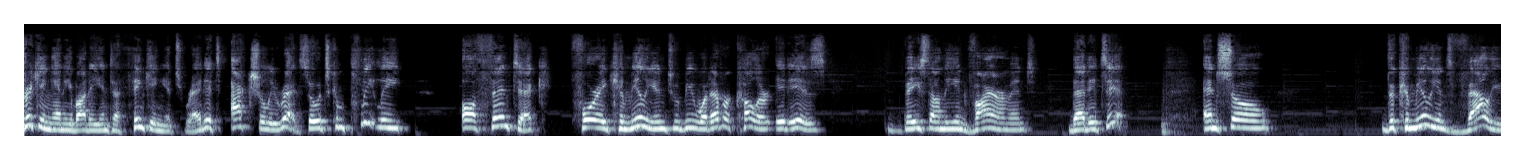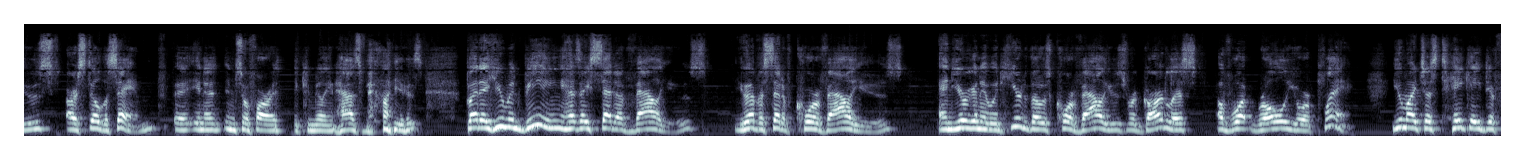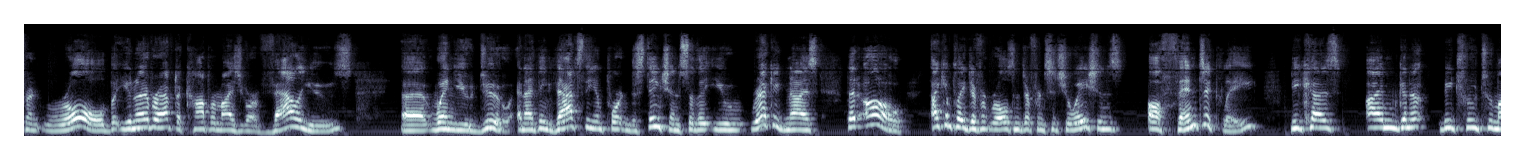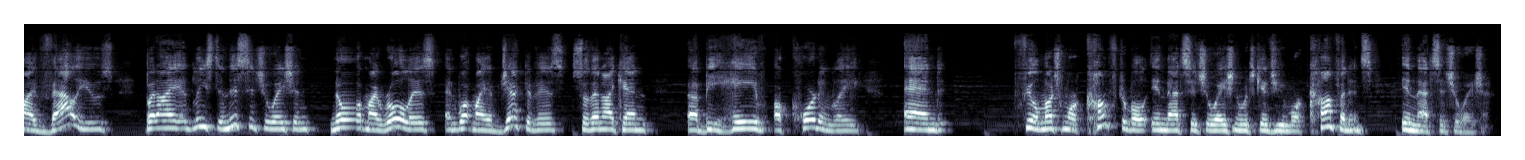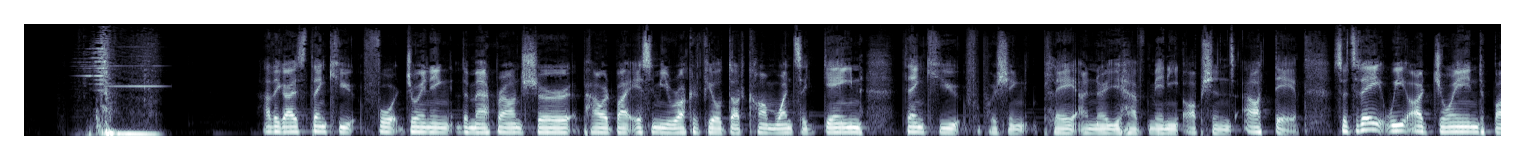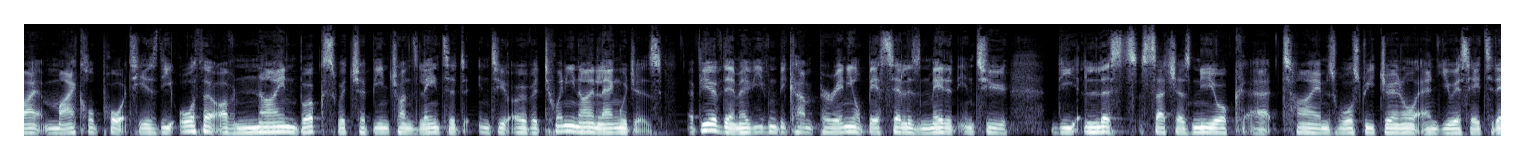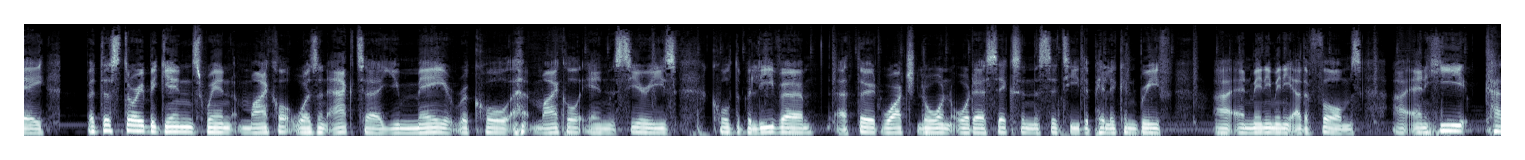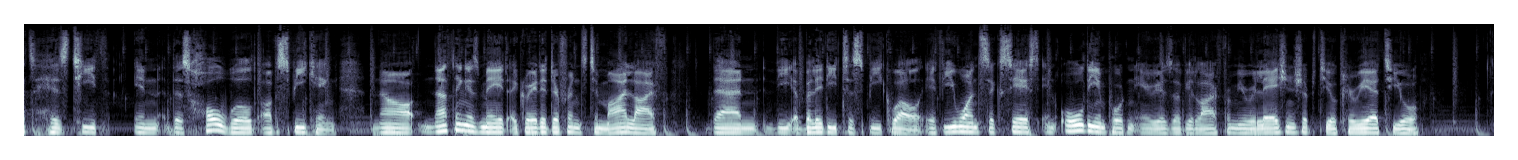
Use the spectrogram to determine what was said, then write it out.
tricking anybody into thinking it's red. It's actually red. So it's completely authentic for a chameleon to be whatever color it is based on the environment that it's in. And so the chameleon's values are still the same uh, in a, insofar as the chameleon has values, but a human being has a set of values. You have a set of core values, and you're going to adhere to those core values regardless of what role you're playing. You might just take a different role, but you never have to compromise your values uh, when you do. And I think that's the important distinction so that you recognize that, oh, I can play different roles in different situations authentically because I'm going to be true to my values. But I, at least in this situation, know what my role is and what my objective is. So then I can uh, behave accordingly and feel much more comfortable in that situation, which gives you more confidence in that situation. Hi there, guys. Thank you for joining the Matt Brown Show, powered by SMERocketfuel.com. Once again, thank you for pushing play. I know you have many options out there. So today we are joined by Michael Port. He is the author of nine books, which have been translated into over 29 languages. A few of them have even become perennial bestsellers and made it into the lists such as New York uh, Times, Wall Street Journal, and USA Today. But this story begins when Michael was an actor. You may recall Michael in a series called The Believer, Third Watch, Law and Order, Sex in the City, The Pelican Brief, uh, and many, many other films. Uh, and he cut his teeth in this whole world of speaking. Now, nothing has made a greater difference to my life than the ability to speak well. If you want success in all the important areas of your life, from your relationships to your career to your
